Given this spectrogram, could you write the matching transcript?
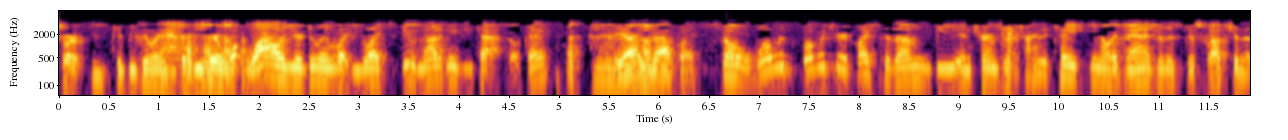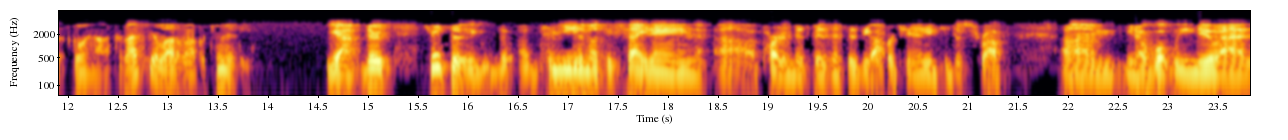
short feat to be doing to be here while you're doing what you like to do. Not an easy task, okay? yeah, um, exactly. Um, so, what would what would your advice to them be in terms of trying to take you know advantage of this disruption that's going on? Because I see a lot of opportunity. Yeah, there's here's the, the to me the most exciting uh, part of this business is the opportunity to disrupt um, you know, what we knew as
